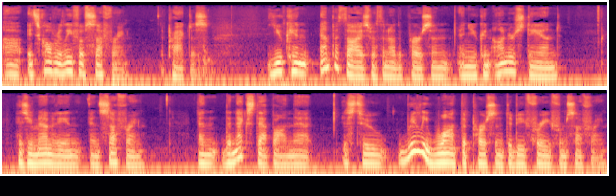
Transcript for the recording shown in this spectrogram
Uh, it's called relief of suffering, the practice. You can empathize with another person and you can understand his humanity and, and suffering. And the next step on that is to really want the person to be free from suffering.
